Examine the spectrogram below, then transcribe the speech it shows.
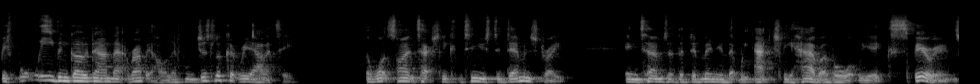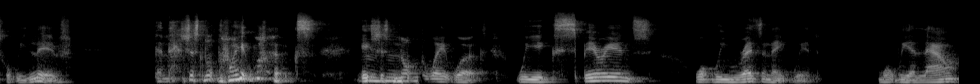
before we even go down that rabbit hole, if we just look at reality, and what science actually continues to demonstrate in terms of the dominion that we actually have over what we experience, what we live, then that's just not the way it works. It's mm-hmm. just not the way it works. We experience what we resonate with, what we allow,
